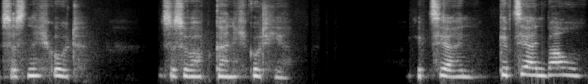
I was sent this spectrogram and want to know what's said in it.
Es ist nicht gut. Es ist überhaupt gar nicht gut hier. Gibt's hier einen, gibt's hier einen Baum?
